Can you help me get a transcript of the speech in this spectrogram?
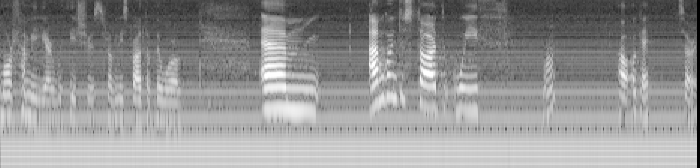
more familiar with issues from this part of the world. Um, I'm going to start with, huh? oh, okay, sorry.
